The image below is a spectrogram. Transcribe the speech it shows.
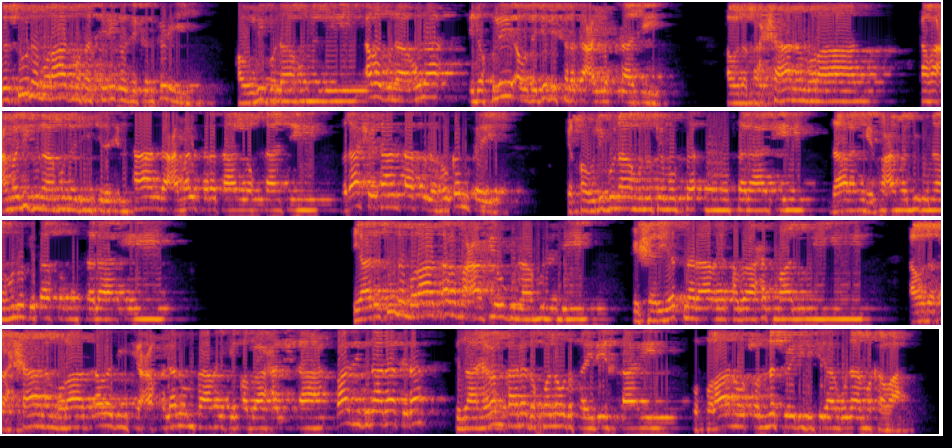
د سود مراد مفسرین ذکر کړي او لی ګناهونه دي هغه ګناهونه چې د خلی او د جبه سره تعلق ساتي او د فحشان مراد هغه عملی ګناهونه دي چې د انسان د عمل سره تعلق ساتي دا شیطان تاسو له حکم کوي چې قولی ګناهونو کې مبتلا کی دارنګ فعملی ګناهونو کې تاسو مبتلا کی یا رسول مراد هغه معافی او ګناهونه دي چې شریعت نه راغی قباحت معلومي او د فحشان مراد هغه دي چې عقلا هم هغه کې قباحت شته بعضی ګناه ده چې ظاهرا تعالی د خلو د فائدې ښکاری او قران او سنت ویلي چې دا ګناه مخوا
